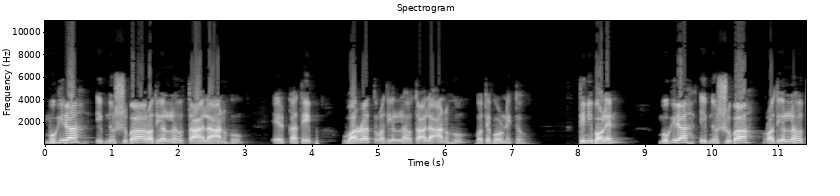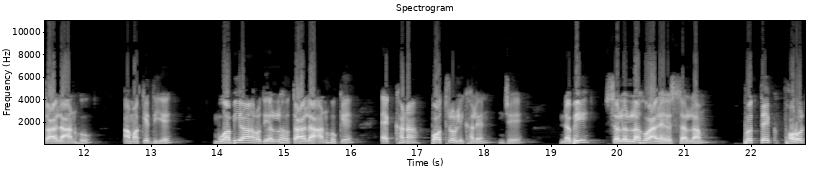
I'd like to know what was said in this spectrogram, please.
মুগিরা ইবনু সুবা রদিয়াল্লাহ তালা আনহু এর কাতিব ওয়ার্রাত রদিয়াল্লাহ তালা আনহু হতে বর্ণিত। তিনি বলেন মুগিরাহ ইবনু সুবা রদিয়াল্লাহ তালা আনহু আমাকে দিয়ে মুয়াবিয়া রদিয়াল্লাহ তালা আনহুকে একখানা পত্র লিখালেন যে, নবী সাল্লাল্লাহু আলহ্লাম প্রত্যেক ফরজ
